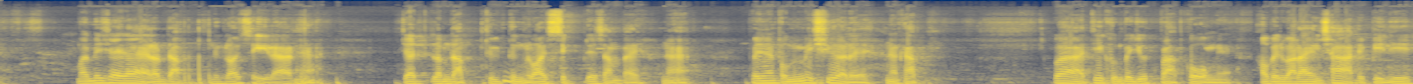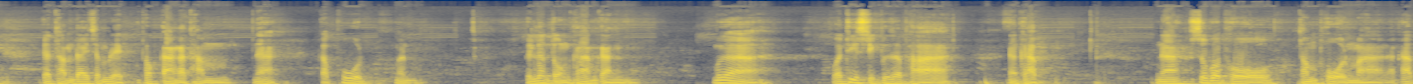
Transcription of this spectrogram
64 มันไม่ใช่ได้ลำดับ 104 แล้วนะฮะ จะลำดับถึง 110 ด้วยซ้ำไปนะฮะเพราะฉะนั้นผมไม่เชื่อเลยนะครับ ว่าที่คุณประยุทธ์ปราบโกงเนี่ยเอาเป็นวาระแห่งชาติในปีนี้จะทำได้สำเร็จ เพราะการกระทำนะกับพูดมันเป็นเรื่องตรงข้ามกัน เมื่อวันที่ 10 พฤษภานะครับนะซูเปอร์โพลทำโพลมานะครับ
